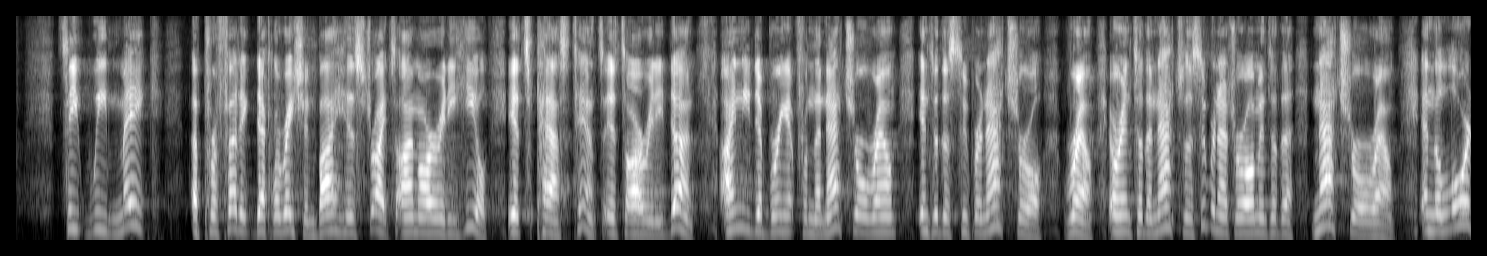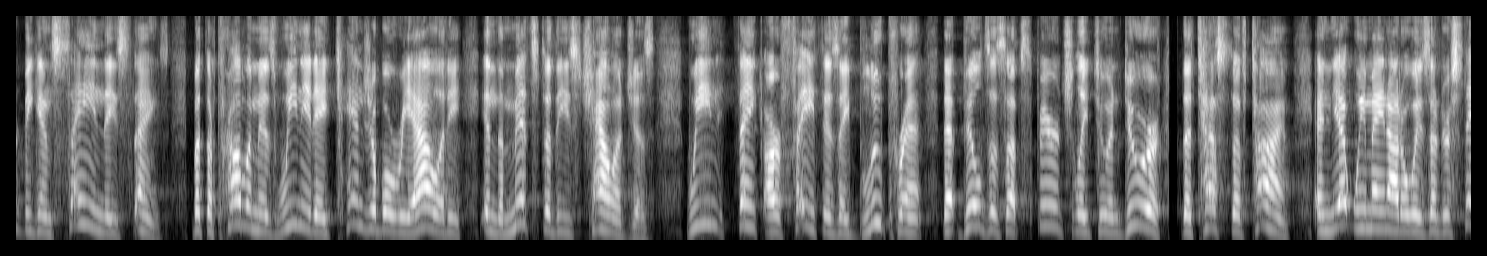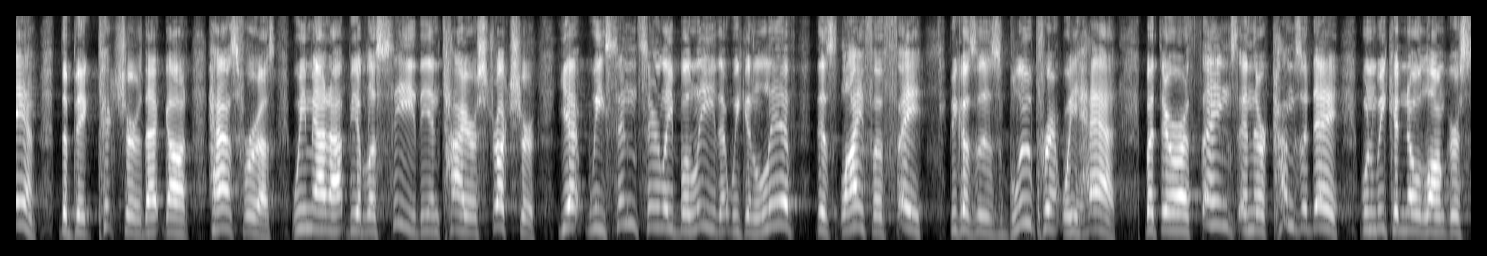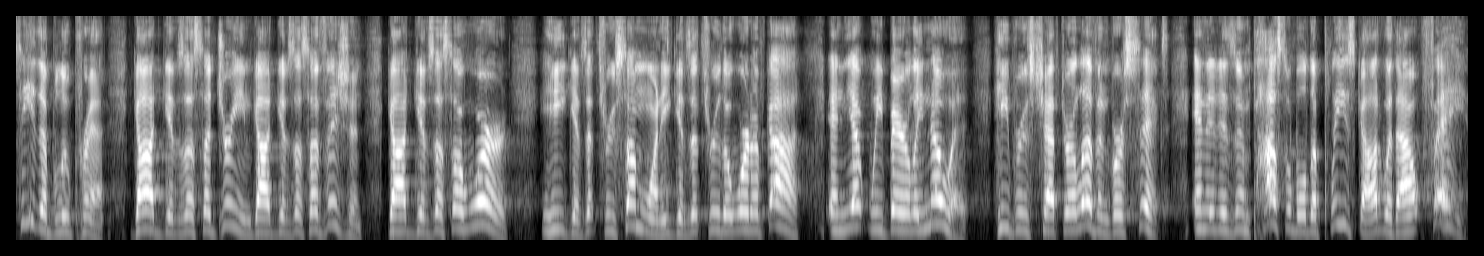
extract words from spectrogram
See we make a prophetic declaration by his stripes i'm already healed. It's past tense. It's already done. I need to bring it from the natural realm into the supernatural realm or into the natural the supernatural realm into the natural realm. And the lord begins saying these things. But the problem is we need a tangible reality in the midst of these challenges. We think our faith is a blueprint that builds us up spiritually to endure the test of time. And yet we may not always understand the big picture that god has for us us. We may not be able to see the entire structure, yet we sincerely believe that we can live this life of faith because of this blueprint we had. But there are things, and there comes a day when we can no longer see the blueprint. God gives us a dream, God gives us a vision, God gives us a word. He gives it through someone, He gives it through the Word of God, and yet we barely know it. Hebrews chapter 11, verse 6 and it is impossible to please God without faith.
